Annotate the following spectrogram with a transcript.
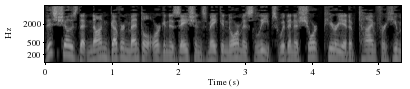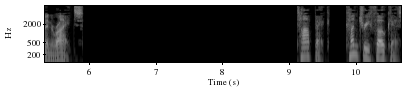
This shows that non-governmental organizations make enormous leaps within a short period of time for human rights. Country focus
